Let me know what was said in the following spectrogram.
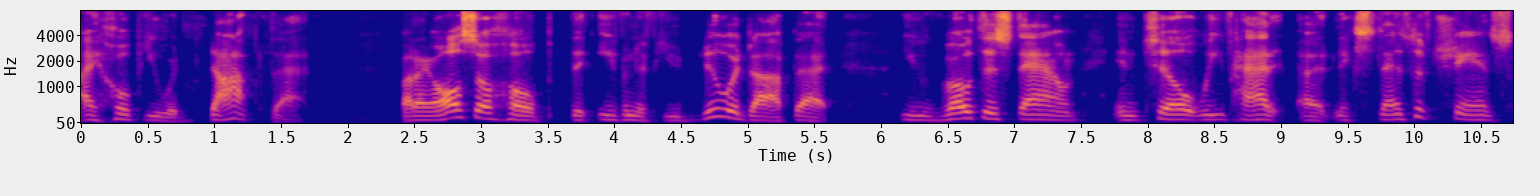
I hope you adopt that. But I also hope that even if you do adopt that, you vote this down until we've had an extensive chance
